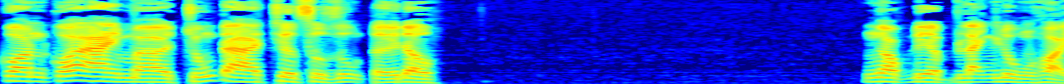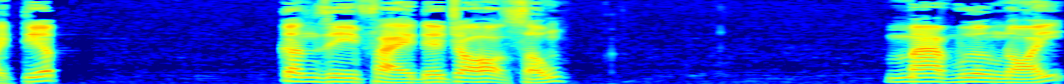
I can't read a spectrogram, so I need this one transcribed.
còn có ai mà chúng ta chưa sử dụng tới đâu. Ngọc Điệp lạnh lùng hỏi tiếp. Cần gì phải để cho họ sống? Ma Vương nói.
